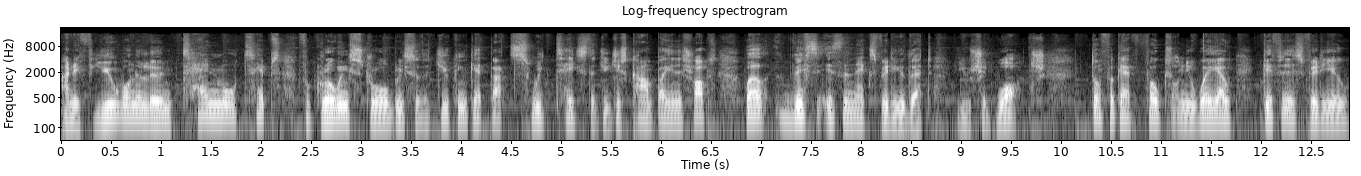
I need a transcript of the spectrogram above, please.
And if you want to learn 10 more tips for growing strawberries so that you can get that sweet taste that you just can't buy in the shops, well, this is the next video that you should watch. Don't forget folks, on your way out, give this video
